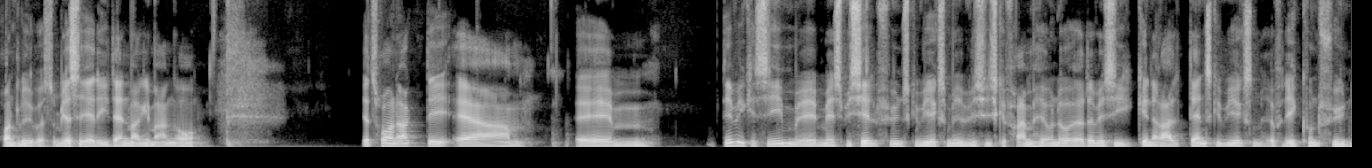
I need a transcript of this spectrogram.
frontløber, som jeg ser det i Danmark i mange år. Jeg tror nok, det er øh, det, vi kan sige med, med specielt fynske virksomheder, hvis vi skal fremhæve noget, og der vil sige generelt danske virksomheder, for det er ikke kun Fyn,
